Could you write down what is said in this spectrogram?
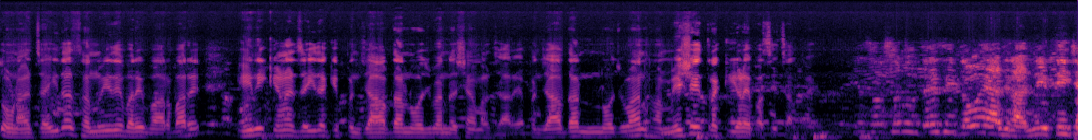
ਧੋਣਾ ਚਾਹੀਦਾ, ਸਾਨੂੰ ਇਹਦੇ ਬਾਰੇ ਵਾਰ-ਵਾਰ ਇਹ ਨਹੀਂ ਕਹਿਣਾ ਚਾਹੀਦਾ ਕਿ ਪੰਜਾਬ ਦਾ ਨੌਜਵਾਨ ਨਸ਼ਿਆਂ ਵੱਲ ਜਾ ਰਿਹਾ। ਪੰਜਾਬ ਦਾ ਨੌਜਵਾਨ ਹਮੇਸ਼ਾ ਹੀ ਤਰੱਕੀ ਵਾਲੇ ਪਾਸੇ ਚੱਲ ਰਿਹਾ ਸ਼ੁਰੂ ਹੁੰਦੇ ਸੀ ਦੋਵੇਂ ਅੱਜ ਰਾਜਨੀਤੀ ਚ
